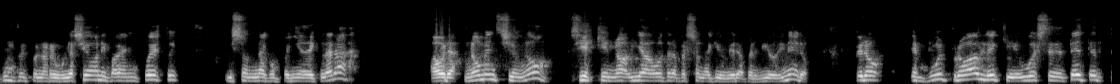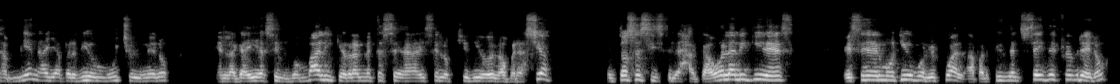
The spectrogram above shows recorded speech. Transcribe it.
cumplen con la regulación y pagan impuestos y son una compañía declarada. Ahora, no mencionó si es que no había otra persona que hubiera perdido dinero, pero es muy probable que USDT también haya perdido mucho dinero en la caída de Silicon Valley, que realmente sea ese el objetivo de la operación. Entonces, si se les acabó la liquidez, ese es el motivo por el cual a partir del 6 de febrero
